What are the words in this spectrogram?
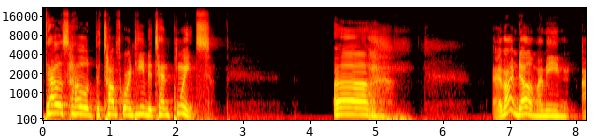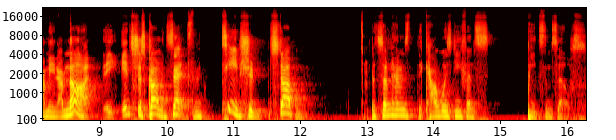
Dallas held the top scoring team to 10 points. Uh if I'm dumb, I mean, I mean, I'm not. It's just common sense. Team should stop them. But sometimes the Cowboys defense beats themselves.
